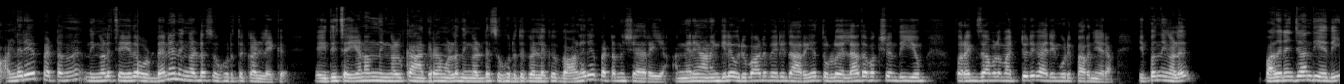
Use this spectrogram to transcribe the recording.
വളരെ പെട്ടെന്ന് നിങ്ങൾ ചെയ്ത ഉടനെ നിങ്ങളുടെ സുഹൃത്തുക്കളിലേക്ക് ഇത് ചെയ്യണം നിങ്ങൾക്ക് ആഗ്രഹമുള്ള നിങ്ങളുടെ സുഹൃത്തുക്കളിലേക്ക് വളരെ പെട്ടെന്ന് ഷെയർ ചെയ്യുക. അങ്ങനെയാണെങ്കിൽ ഒരുപാട് പേര് ഇത് അറിയത്തുള്ളൂ. അല്ലാതെ പക്ഷേ എന്ത് ചെയ്യും? ഫോർ എക്സാമ്പിൾ മറ്റൊരു കാര്യം കൂടി പറഞ്ഞുതരാം. ഇപ്പം നിങ്ങൾ പതിനഞ്ചാം തീയതി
